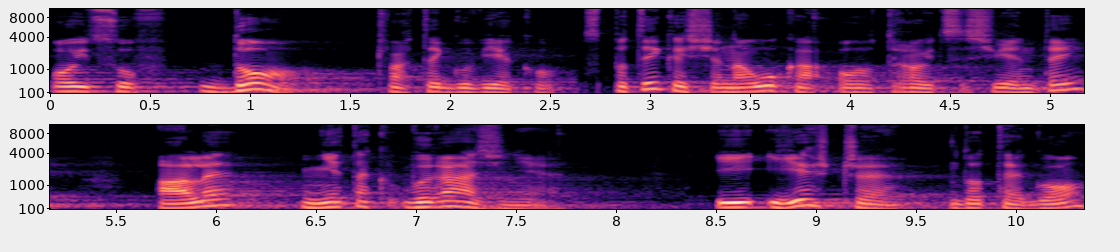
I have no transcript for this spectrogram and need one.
ojców do IV wieku spotyka się nauka o Trójcy Świętej, ale nie tak wyraźnie. I jeszcze do tego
